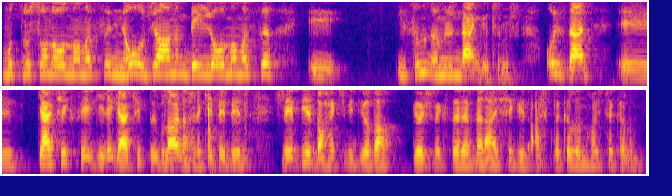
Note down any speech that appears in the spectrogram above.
mutlu son olmaması, ne olacağının belli olmaması e, insanın ömründen götürür. O yüzden e, gerçek sevgiyle, gerçek duygularla hareket edin ve bir dahaki videoda görüşmek üzere. Ben Ayşegül. Aşkla kalın, hoşça kalın.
